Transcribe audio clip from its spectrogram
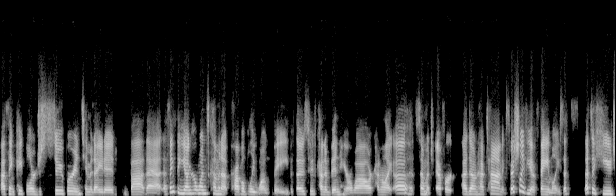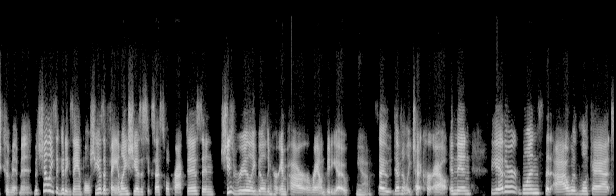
I think people are just super intimidated by that. I think the younger ones coming up probably won't be, but those who've kind of been here a while are kind of like, oh, that's so much effort. I don't have time, especially if you have families. That's that's a huge commitment. But Shelly's a good example. She has a family, she has a successful practice, and she's really building her empire around video. Yeah. So definitely check her out. And then the other ones that I would look at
